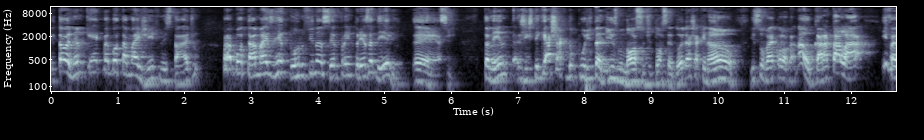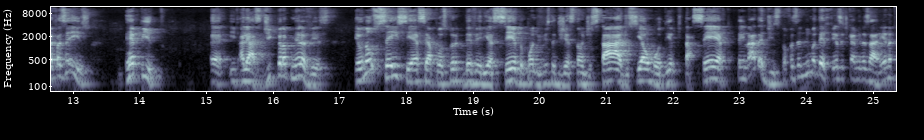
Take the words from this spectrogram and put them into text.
Ele tá olhando quem é que vai botar mais gente no estádio para botar mais retorno financeiro para a empresa dele. É, assim, também a gente tem que achar do puritanismo nosso de torcedor, ele achar que não, isso vai colocar. Não, o cara tá lá e vai fazer isso. Repito, é, aliás, digo pela primeira vez, eu não sei se essa é a postura que deveria ser do ponto de vista de gestão de estádio, se é o modelo que está certo, tem nada disso. Estou fazendo nenhuma defesa de que a Minas Arena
